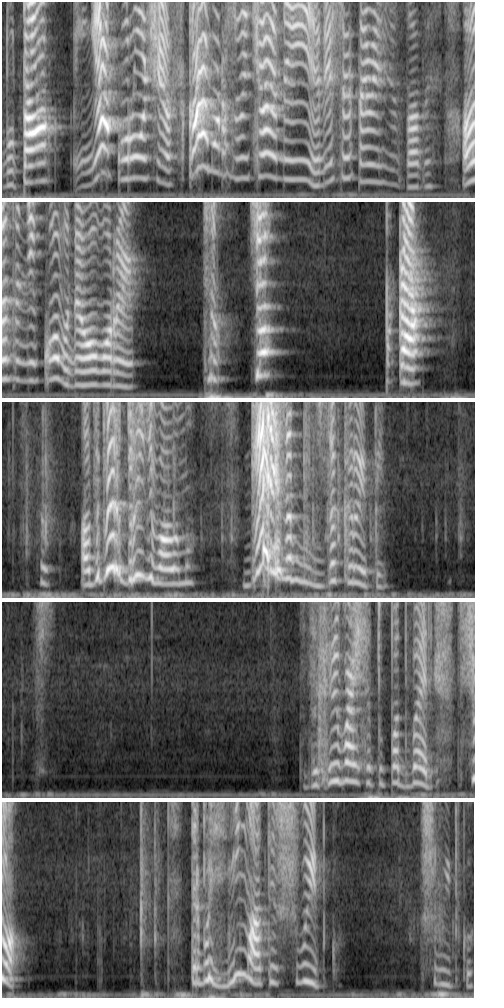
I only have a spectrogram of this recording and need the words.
Ну так, я, коротше, скамер, звичайний, і рішив тобі зізнатись. Але ти нікому не говори. Все, все. Пока. А тепер, друзі, валимо. Двері забув закрити. Закривайся тупо двері. Все. Треба знімати швидко. Швидко.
